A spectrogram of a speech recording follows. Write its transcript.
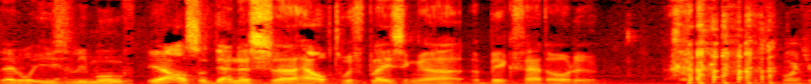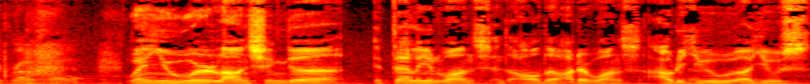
they will easily move. Yeah, also Dennis uh, helped with placing a, a big fat order. Support your growth. When you were launching the Italian ones and all the other ones, how did you uh, use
